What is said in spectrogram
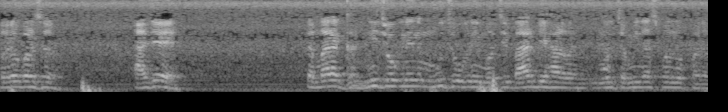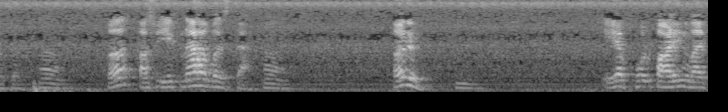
બરોબર છે આજે તમારા ઘરની જોગણી ને હું જોગણીમાં જે બહાર બેહાડવાની એમાં જમીન આસમાનનો ફરક છે. હા. પાછું એક ના સમજતા. અને. એ ફોન પાડીને વાત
